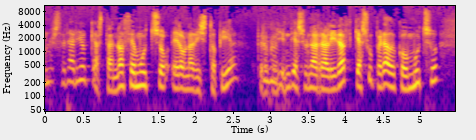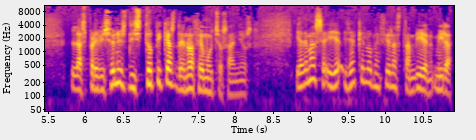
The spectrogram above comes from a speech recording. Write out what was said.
Un escenario que hasta no hace mucho era una distopía, pero que hoy en día es una realidad que ha superado con mucho las previsiones distópicas de no hace muchos años. Y además, ya, que lo mencionas también, mira,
